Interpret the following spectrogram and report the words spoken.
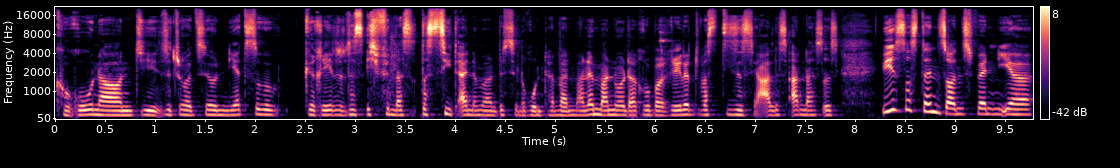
Corona und die Situation jetzt so geredet. Das, ich finde, das, das zieht einen immer ein bisschen runter, wenn man immer nur darüber redet, was dieses Jahr alles anders ist. Wie ist das denn sonst, wenn ihr,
